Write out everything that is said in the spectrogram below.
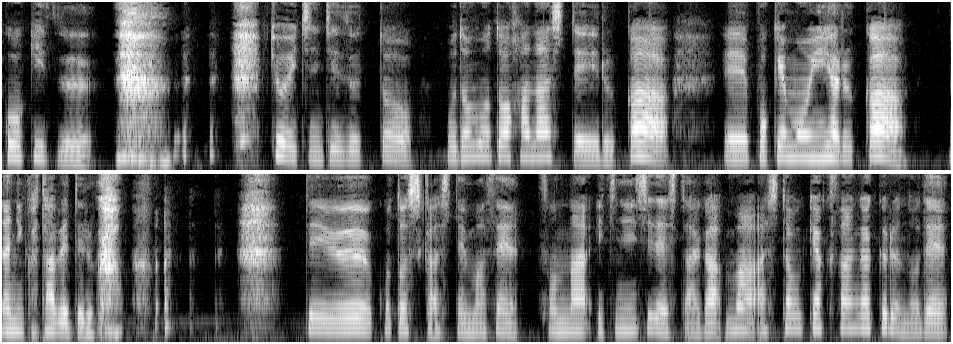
く起きず、今日一日ずっと子供と話しているか、えーポケモンやるか、何か食べてるか っていうことしかしてません。そんな一日でしたが、まあ明日お客さんが来るので、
